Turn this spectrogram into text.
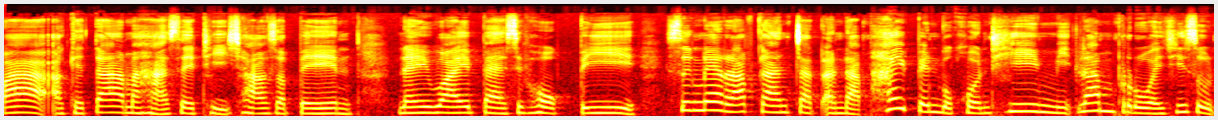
ว่าอาเกตามหาเศรษฐีชาวสเปน ในวัย 86 ปี ซึ่งได้รับการจัดอันดับให้เป็นบุคคลที่มีร่ำรวยที่สุด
